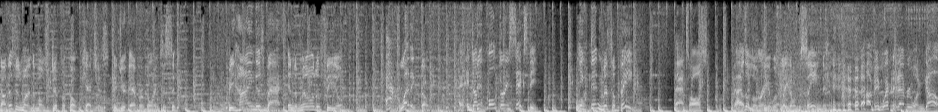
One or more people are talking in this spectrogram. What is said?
Now, this is one of the most difficult catches that you're ever going to see. Behind his back, in the middle of the field, athletic though. It does a full 360. I mean, didn't miss a beat. That's awesome. The That's other little kid was late on the scene there. I mean, where did everyone go?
